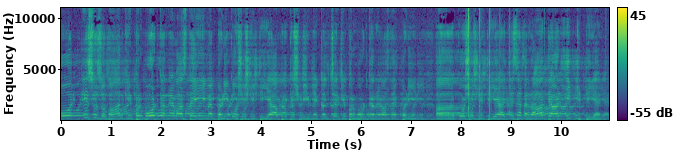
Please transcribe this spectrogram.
और इस ज़ुबान की प्रमोट करने वास्ते ही मैं बड़ी कोशिश की है अपने कश्मीर ने कल्चर की प्रमोट करने वास्ते बड़ी आ, कोशिश की है जिसे मैं रात दिहाड़ एक की है।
